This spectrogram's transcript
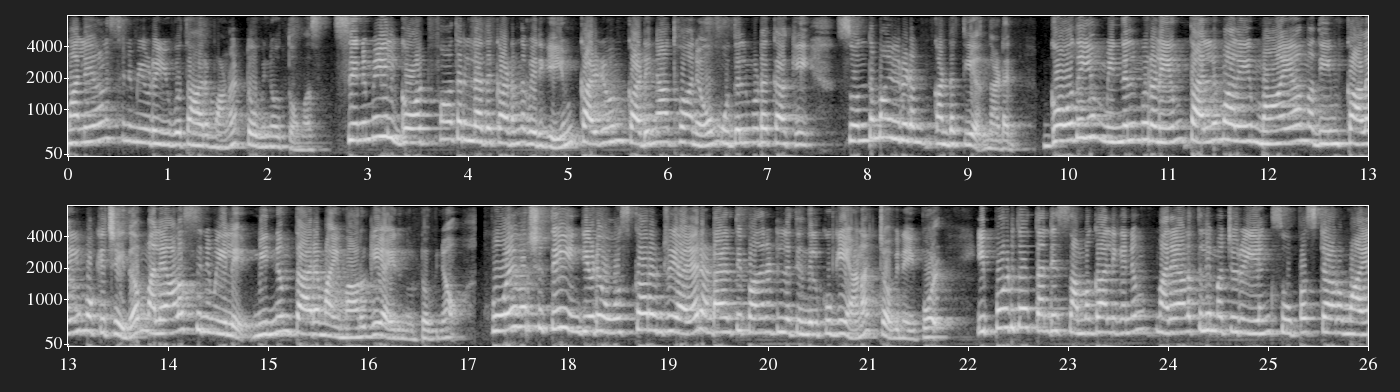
മലയാള സിനിമയുടെ യുവതാരമാണ് ടൊവിനോ തോമസ്. സിനിമയിൽ ഗോഡ് ഫാദർ ഇല്ലാതെ കടന്നു വരികയും കഴിവും കഠിനാധ്വാനവും മുതൽ മുടക്കാക്കി സ്വന്തമായ ഒരിടം കണ്ടെത്തിയ നടൻ. ഗോതയും മിന്നൽ മുരളിയും തല്ലുമാലയും മായാനദിയും കളയും ഒക്കെ ചെയ്ത് മലയാള സിനിമയിലെ മിന്നും താരമായി മാറുകയായിരുന്നു ടൊവിനോ. പോയ വർഷത്തെ ഇന്ത്യയുടെ ഓസ്കാർ എൻട്രിയായ രണ്ടായിരത്തി പതിനെട്ടിലെത്തി നിൽക്കുകയാണ് ടൊവിനോ ഇപ്പോൾ. ഇപ്പോഴത്തെ തന്റെ സമകാലികനും മലയാളത്തിലെ മറ്റൊരു യങ് സൂപ്പർ സ്റ്റാറുമായ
